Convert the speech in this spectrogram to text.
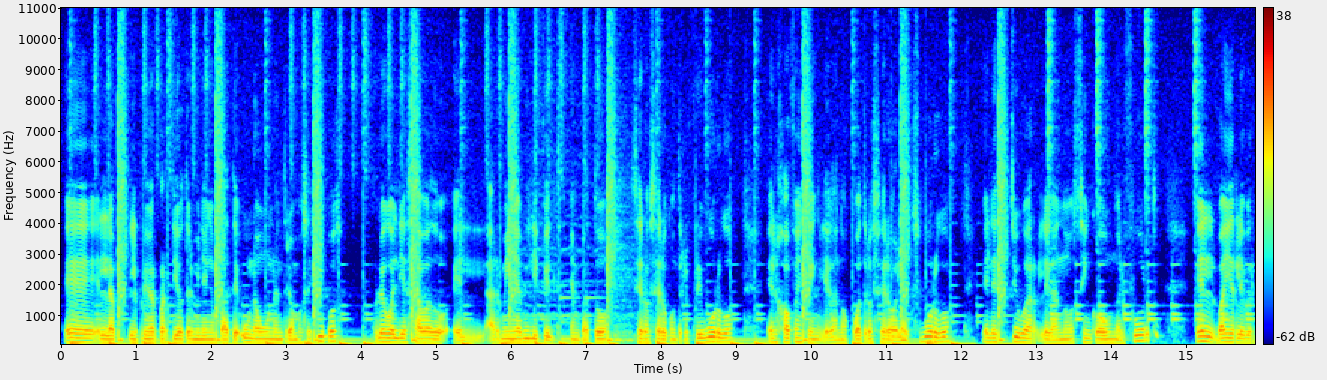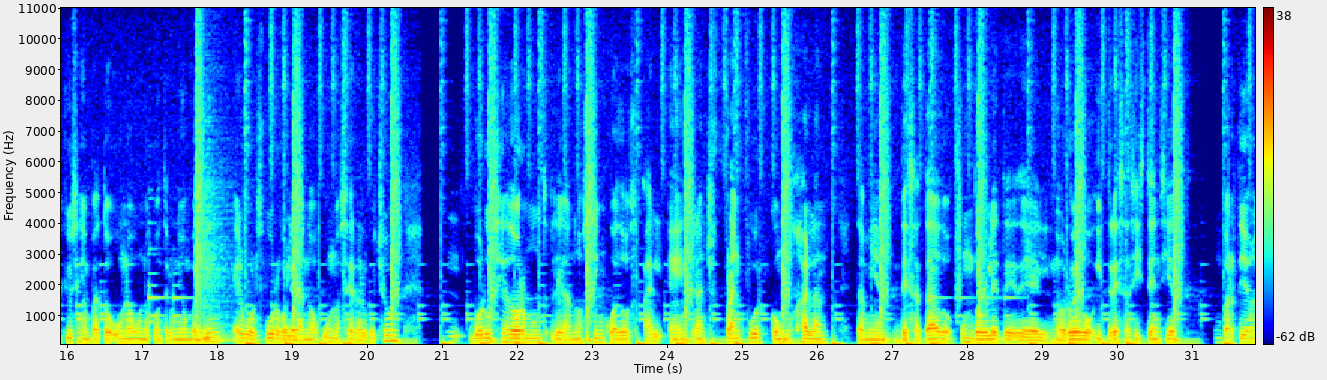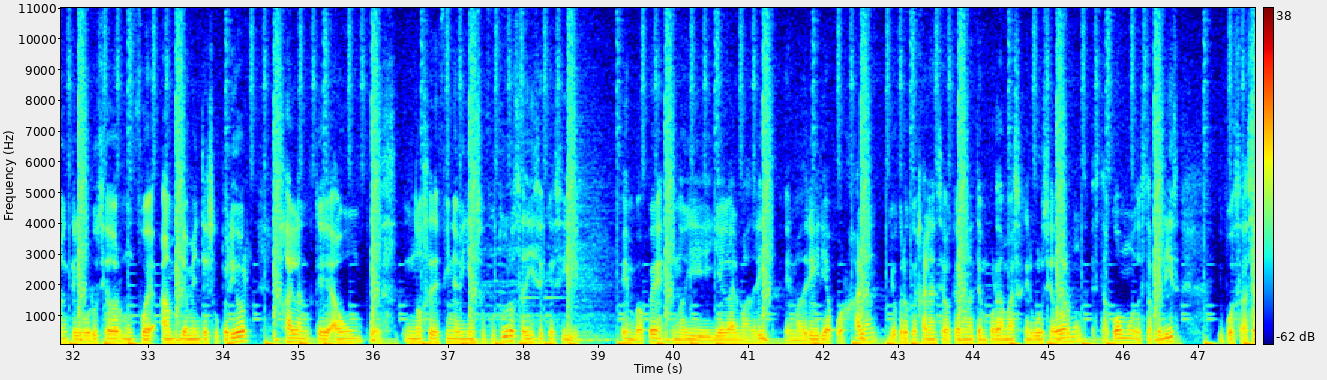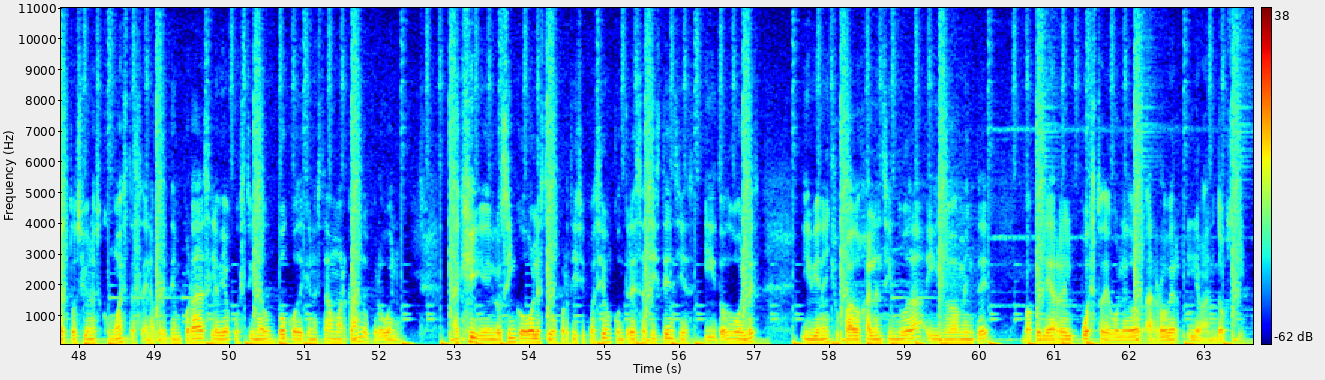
Eh, el primer partido termina en empate 1 a 1 entre ambos equipos. Luego el día sábado el Arminia Bielefeld empató 0 0 contra el Friburgo. El Hoffenheim le ganó 4 0 al Augsburgo. El Stuttgart le ganó 5 a 1 al Furt. El Bayer Leverkusen empató 1 a 1 contra Unión Berlín. El Wolfsburgo le ganó 1 a 0 al Bochum. Borussia Dortmund le ganó 5 a 2 al Eintracht Frankfurt con un Haaland también desatado, un doblete del noruego y tres asistencias. Un partido en que el Borussia Dortmund fue ampliamente superior. Haaland que aún pues no se define bien su futuro. Se dice que si Mbappé no llega al Madrid, el Madrid iría por Haaland. Yo creo que Haaland se va a quedar una temporada más en el Borussia Dortmund. Está cómodo, está feliz y pues hace actuaciones como estas. En la pretemporada se le había cuestionado un poco de que no estaba marcando, pero bueno, Aquí en los 5 goles tuvo participación con 3 asistencias y 2 goles. Y viene enchufado Haaland sin duda y nuevamente va a pelear el puesto de goleador a Robert Lewandowski.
